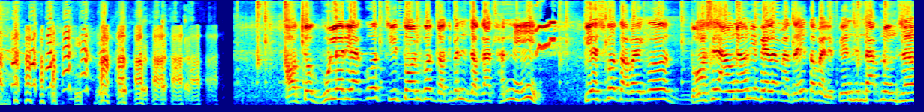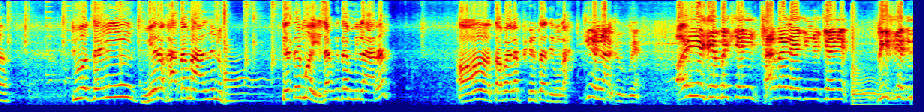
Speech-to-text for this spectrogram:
अब त्यो गुलेरियाको चितवनको जति पनि जग्गा छन् नि त्यसको तपाईँको दसैँ आउने आउने बेलामा चाहिँ तपाईँले पेन्सन थाप्नुहुन्छ। त्यो चाहिँ मेरो खातामा हालिदिनु। त्यतै म हिसाब किताब मिलाएर अँ तपाईँलाई फिर्ता दिउँला। डेढ लाख रुपियाँ। अहिलेसम्म चाहिँ छापा गाजीले चाहिँ बिसदेखि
